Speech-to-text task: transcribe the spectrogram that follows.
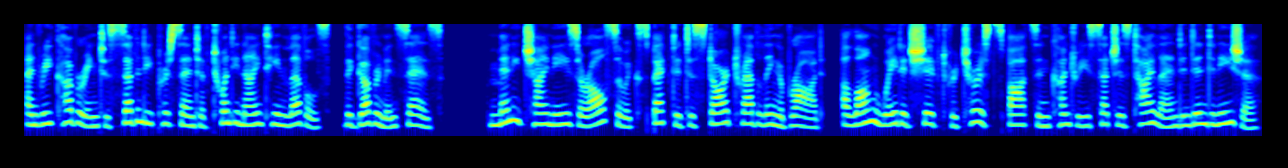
and recovering to 70% of 2019 levels, the government says. Many Chinese are also expected to start traveling abroad, a long-awaited shift for tourist spots in countries such as Thailand and Indonesia.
